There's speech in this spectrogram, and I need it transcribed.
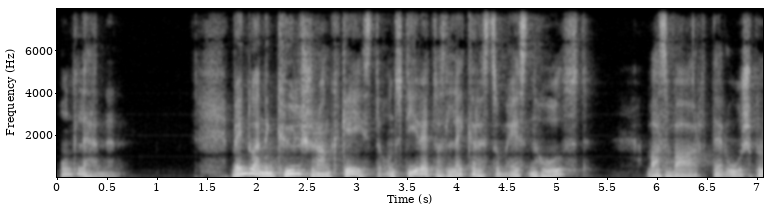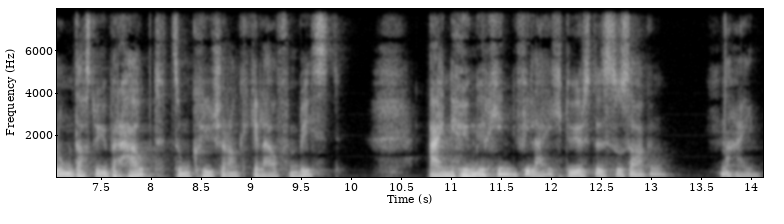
und Lernen. Wenn du an den Kühlschrank gehst und dir etwas Leckeres zum Essen holst, was war der Ursprung, dass du überhaupt zum Kühlschrank gelaufen bist? Ein Hüngerchen vielleicht, wirst du sagen? Nein,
